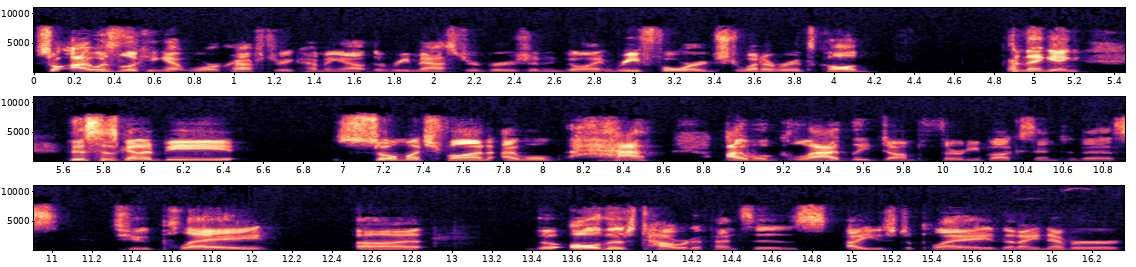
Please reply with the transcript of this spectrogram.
So I was looking at Warcraft 3 coming out, the remastered version, and going reforged, whatever it's called, and thinking this is going to be so much fun. I will have, I will gladly dump thirty bucks into this to play uh, the all those tower defenses I used to play that I never,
